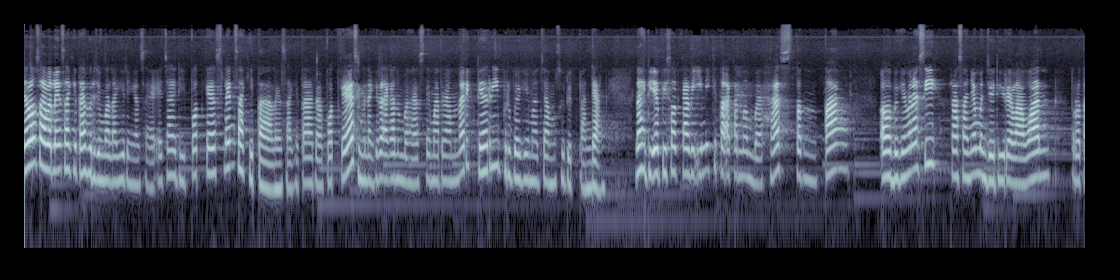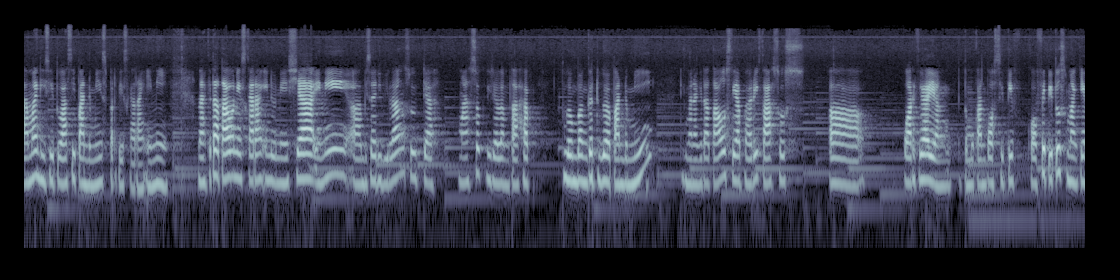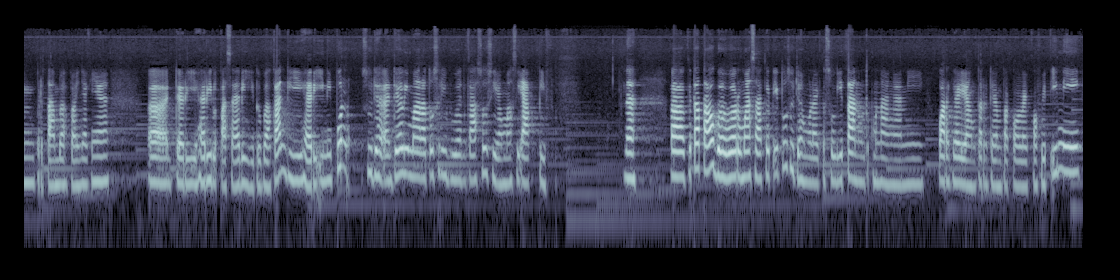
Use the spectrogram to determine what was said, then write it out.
Shalom sahabat lensa kita berjumpa lagi dengan saya Eca di podcast Lensa Kita. Lensa Kita adalah podcast di mana kita akan membahas tema-tema menarik dari berbagai macam sudut pandang. Nah, di episode kali ini kita akan membahas tentang uh, bagaimana sih rasanya menjadi relawan terutama di situasi pandemi seperti sekarang ini. Nah, kita tahu nih sekarang Indonesia ini uh, bisa dibilang sudah masuk di dalam tahap gelombang kedua pandemi di mana kita tahu setiap hari kasus uh, warga yang ditemukan positif COVID itu semakin bertambah banyaknya uh, dari hari lepas hari gitu. Bahkan di hari ini pun sudah ada 500 ribuan kasus yang masih aktif. Nah, uh, kita tahu bahwa rumah sakit itu sudah mulai kesulitan untuk menangani warga yang terdampak oleh COVID ini.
